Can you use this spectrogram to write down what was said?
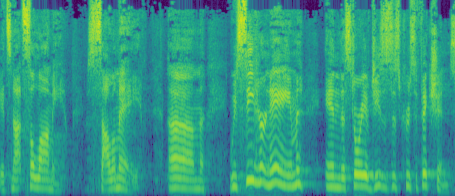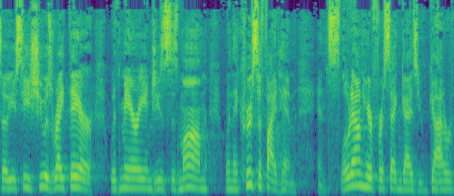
It's not salami, Salome. Um, we see her name in the story of Jesus' crucifixion. So you see, she was right there with Mary and Jesus' mom when they crucified him. And slow down here for a second, guys. You've got to,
